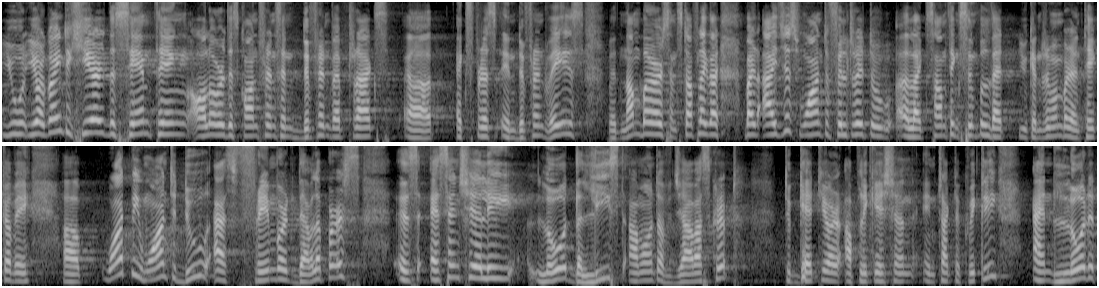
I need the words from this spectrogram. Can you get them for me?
you, you are going to hear the same thing all over this conference in different web tracks uh, expressed in different ways with numbers and stuff like that. But I just want to filter it to uh, like something simple that you can remember and take away. What we want to do as framework developers is essentially load the least amount of JavaScript to get your application interactive quickly and load it,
